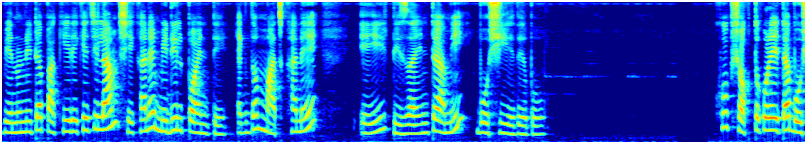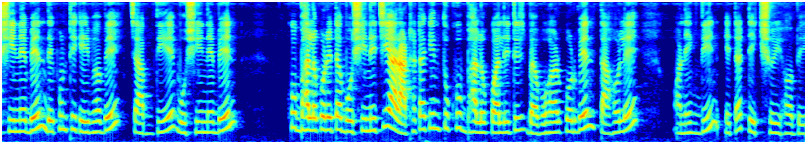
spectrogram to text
বেনুনিটা পাকিয়ে রেখেছিলাম সেখানে মিডিল পয়েন্টে একদম মাঝখানে এই ডিজাইনটা আমি বসিয়ে দেব। খুব শক্ত করে এটা বসিয়ে নেবেন। দেখুন ঠিক এইভাবে চাপ দিয়ে বসিয়ে নেবেন। খুব ভালো করে এটা বসিয়ে নিচ্ছি আর আঠাটা কিন্তু খুব ভালো কোয়ালিটির ব্যবহার করবেন তাহলে অনেক দিন এটা টেকসই হবে।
